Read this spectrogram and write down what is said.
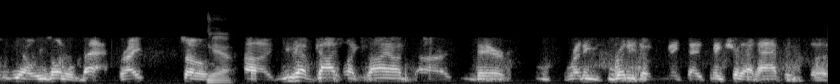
you know, he's on his back, right? So yeah. uh, you have guys like Zi'Yon uh, there ready ready to make that make sure that happens. Uh,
